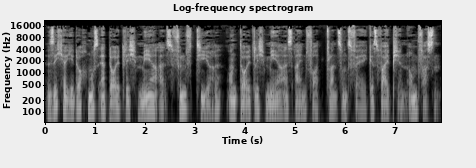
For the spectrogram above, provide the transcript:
Sicher jedoch muss er deutlich mehr als fünf Tiere und deutlich mehr als ein fortpflanzungsfähiges Weibchen umfassen.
